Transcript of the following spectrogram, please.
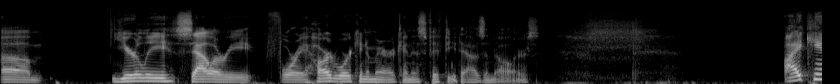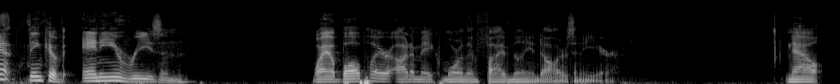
um, yearly salary for a hardworking American is $50,000. I can't think of any reason why a ball player ought to make more than $5 million in a year. Now,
